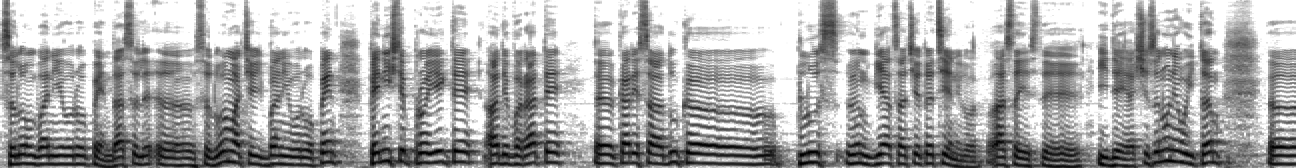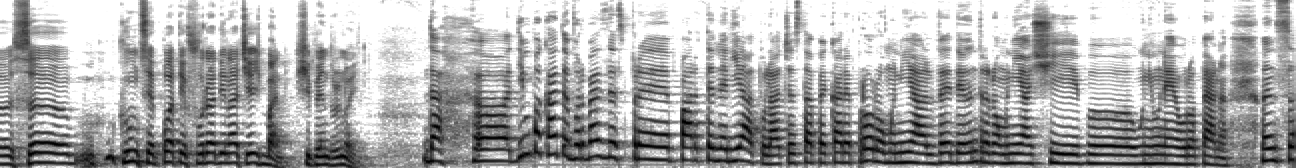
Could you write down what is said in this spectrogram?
să luăm banii europeni. Da? Să, le, uh, să luăm acești bani europeni pe niște proiecte adevărate uh, care să aducă plus în viața cetățenilor. Asta este ideea. Și să nu ne uităm să, cum se poate fura din acești bani și pentru noi. Da, uh, din păcate vorbeați despre parteneriatul acesta pe care Pro-România îl vede între România și uh, Uniunea Europeană. Însă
